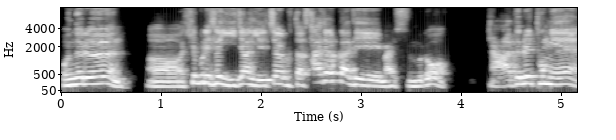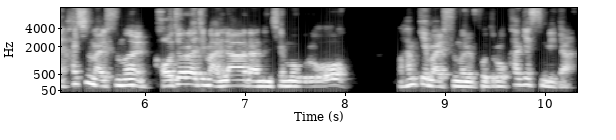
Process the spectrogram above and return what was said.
오늘은 어, 히브리서 2장 1절부터 4절까지 말씀으로 아들을 통해 하신 말씀을 거절하지 말라라는 제목으로 함께 말씀을 보도록 하겠습니다.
